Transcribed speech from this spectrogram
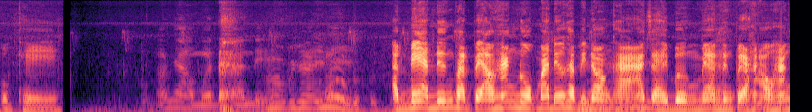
โอเค เอาเงาเหมือนนั้นดิเออเป็นยังไงนี่อันแม่อันหนึงผัดไปเอาห้างนกมาเด้อค่ะพี่น้องค่ะจะให้เบิ่งแม่อันหนึงไปเอาห้าง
